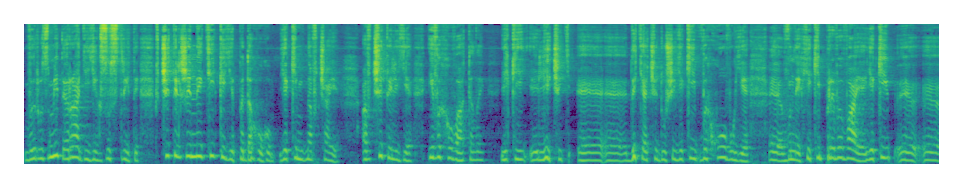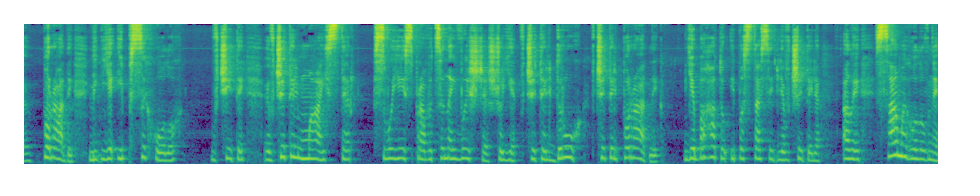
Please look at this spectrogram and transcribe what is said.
Ви розумієте, раді їх зустріти. Вчитель же не тільки є педагогом, яким навчає, а вчитель є і вихователь, який е, лічить е, дитячі душі, який виховує в них, який прививає, е, поради. Він є і психолог, вчитель, вчитель майстер своєї справи. Це найвище, що є. Вчитель друг, вчитель порадник. Є багато іпостасій для вчителя. Але саме головне,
